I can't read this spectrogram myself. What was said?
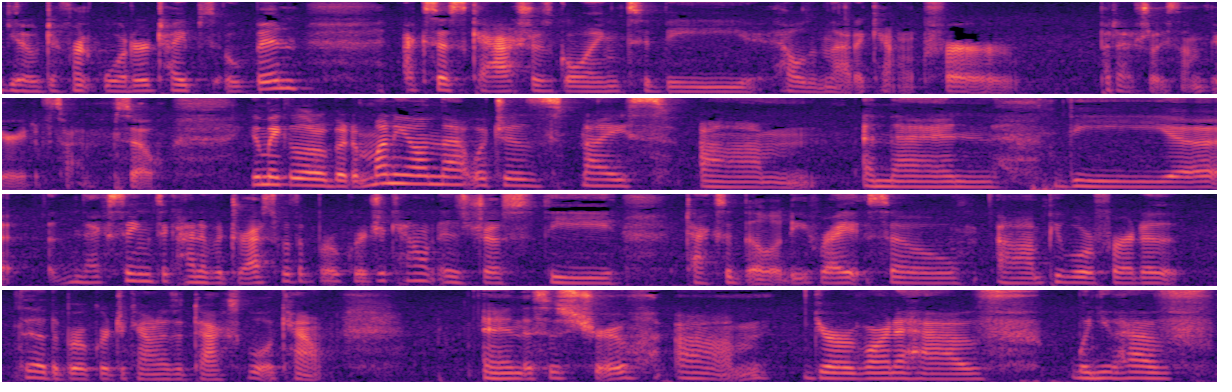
you know different order types open, excess cash is going to be held in that account for potentially some period of time. So you'll make a little bit of money on that, which is nice. Um, and then the uh, next thing to kind of address with a brokerage account is just the taxability, right? So um, people refer to the, brokerage account as a taxable account. And this is true. Um, you're going to have, when you have,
